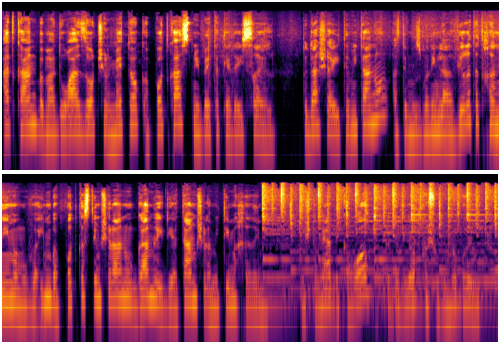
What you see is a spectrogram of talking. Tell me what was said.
עד כאן במהדורה הזאת של מתוק, הפודקאסט מבית הקדע ישראל. תודה שהייתם איתנו, אתם מוזמנים להעביר את התכנים המובאים בפודקאסטים שלנו גם לידיעתם של עמיתים אחרים. נשתמע בקרוב כדי להיות קשובים לבריאות.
